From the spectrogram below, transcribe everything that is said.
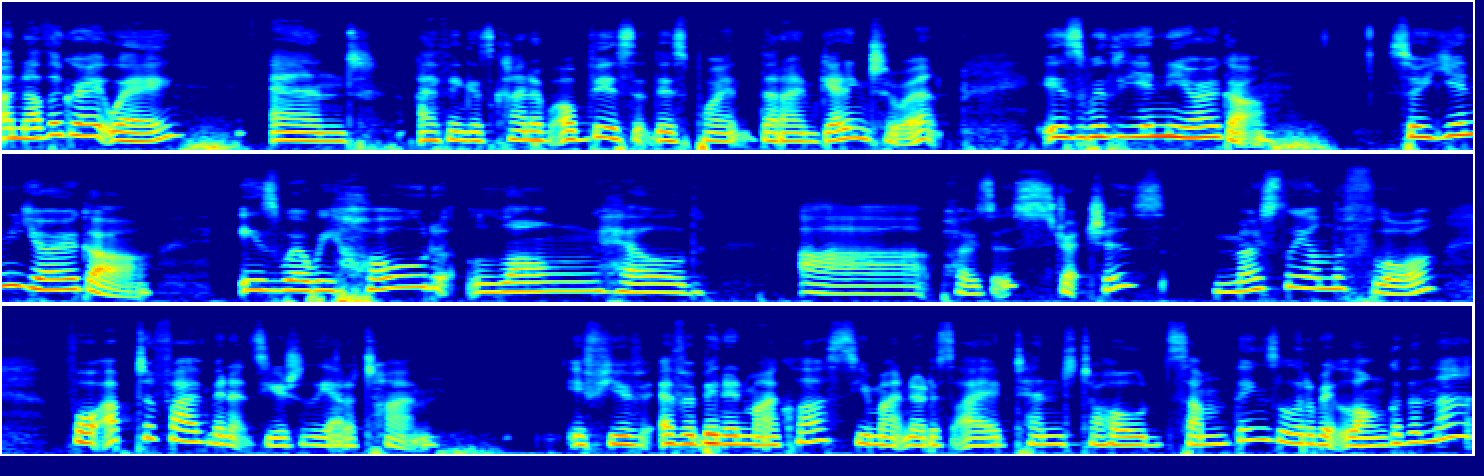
Another great way, and I think it's kind of obvious at this point that I'm getting to it, is with yin yoga. So, yin yoga is where we hold long held uh, poses, stretches, mostly on the floor, for up to five minutes, usually at a time. If you've ever been in my class, you might notice I tend to hold some things a little bit longer than that.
